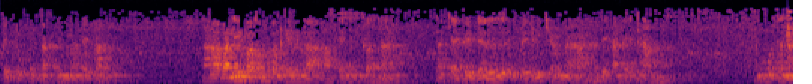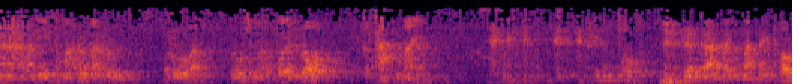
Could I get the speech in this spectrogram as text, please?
เป็นตุกเป็นตักขึ้นมาได้บ้างวันนี้พอสมควรแก่เวลาแค่นี้ก่อนนะตั้งใจไปเดินไปพิจารณาได้อ่านได้ทำอนุโมทนาวันนี้ธรรมะรุ่งอรุณรู้ว่ารู้สึกว่าเปิดโลกก็ทักใหม่ เรื่องพบเรื่องการปฏิบัติในพบ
